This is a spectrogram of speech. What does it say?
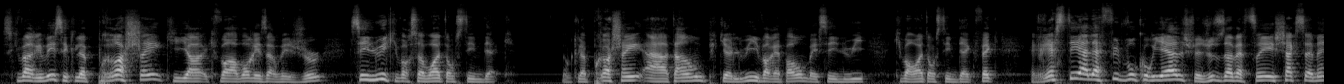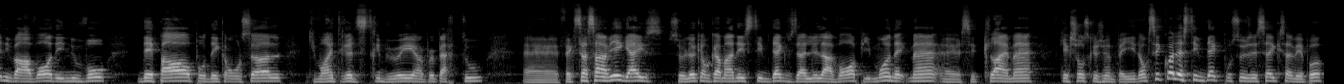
ce qui va arriver, c'est que le prochain qui, qui va avoir réservé le jeu, c'est lui qui va recevoir ton Steam Deck. Donc le prochain à attendre, puis que lui, il va répondre, ben, c'est lui qui va avoir ton Steam Deck. Fait que restez à l'affût de vos courriels. Je fais juste vous avertir, chaque semaine, il va y avoir des nouveaux départs pour des consoles qui vont être redistribués un peu partout. Euh, fait que ça s'en vient, guys. Ceux-là qui ont commandé Steam Deck, vous allez l'avoir. Puis moi, honnêtement, euh, c'est clairement quelque chose que je vais me payer. Donc c'est quoi le Steam Deck pour ceux et celles qui ne savaient pas?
